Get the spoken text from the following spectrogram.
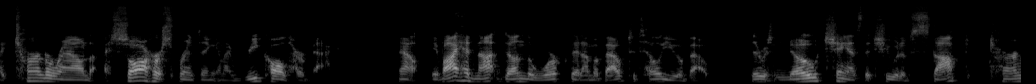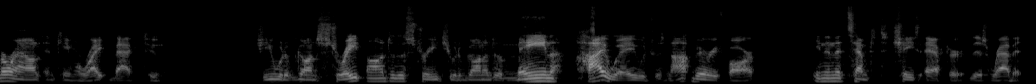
I turned around, I saw her sprinting, and I recalled her back. Now, if I had not done the work that I'm about to tell you about, there was no chance that she would have stopped, turned around, and came right back to me. She would have gone straight onto the street. She would have gone onto the main highway, which was not very far, in an attempt to chase after this rabbit.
